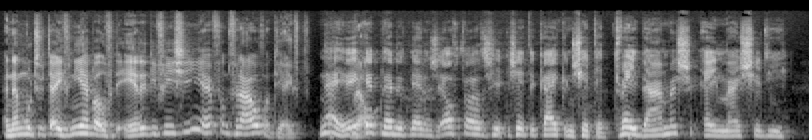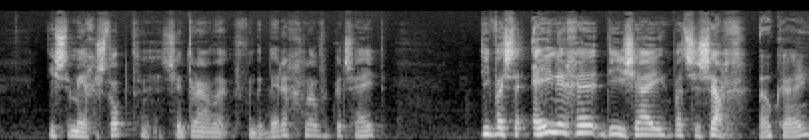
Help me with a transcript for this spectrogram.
En dan moeten we het even niet hebben over de eredivisie hè, van vrouwen. Want die heeft Nee, ik heb naar het Nederlands elftal zi- zitten kijken. En er zitten twee dames. Eén meisje die, die is ermee gestopt. Centrale van de Berg, geloof ik dat ze heet. Die was de enige die zei wat ze zag. Oké.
